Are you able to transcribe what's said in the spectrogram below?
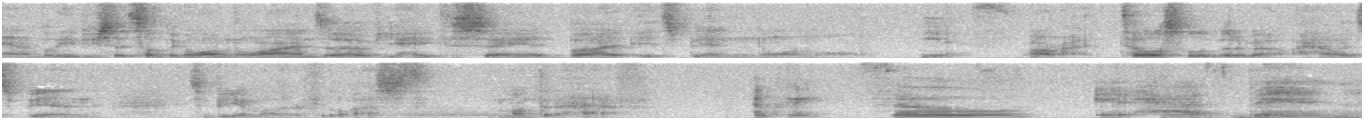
and I believe you said something along the lines of, you hate to say it, but it's been normal. Yes. All right. Tell us a little bit about how it's been to be a mother for the last month and a half. Okay. So it has been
